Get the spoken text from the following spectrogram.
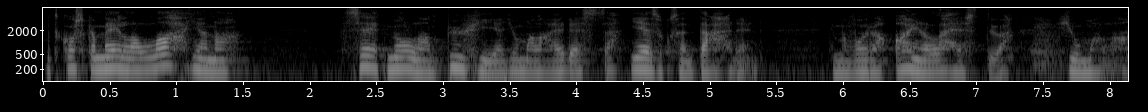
Mutta koska meillä on lahjana se, että me ollaan pyhiä Jumalan edessä Jeesuksen tähden, niin me voidaan aina lähestyä Jumalaa.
